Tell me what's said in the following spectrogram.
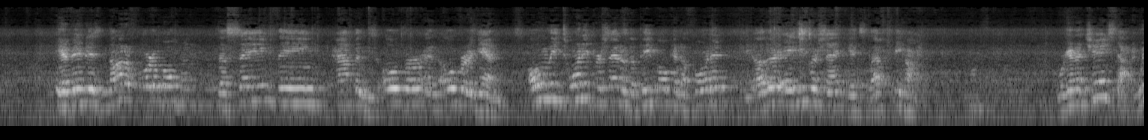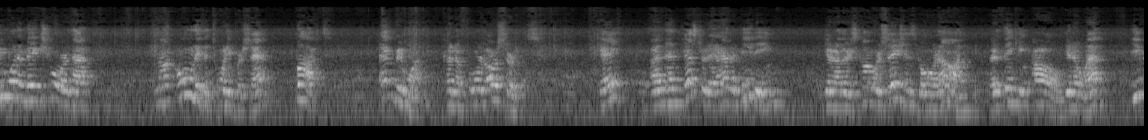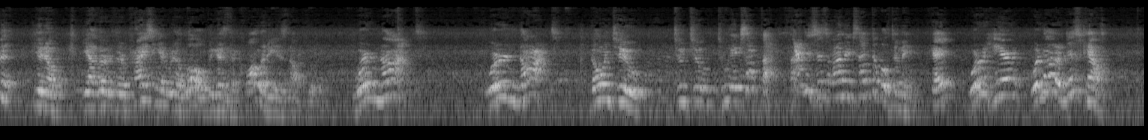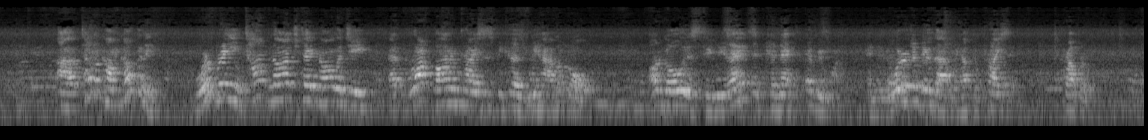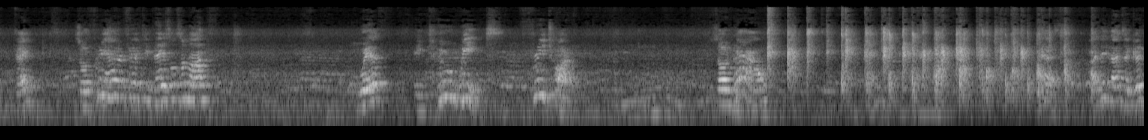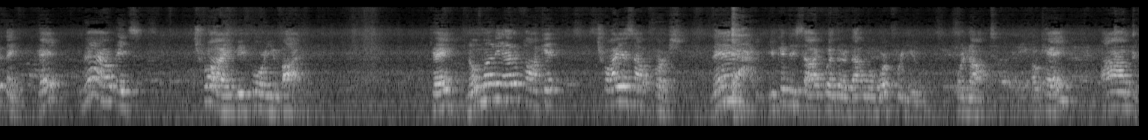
If it is not affordable, the same thing happens over and over again. Only 20% of the people can afford it. The other 80% gets left behind. We're gonna change that. We wanna make sure that not only the twenty percent, but everyone can afford our service. Okay? And then yesterday I had a meeting, you know, there's conversations going on. They're thinking, oh, you know what? Even, you know, yeah, they're, they're pricing it real low because the quality is not good. We're not. We're not going to to, to, to accept that. That is just unacceptable to me. Okay? We're here, we're not a discount uh, telecom company. We're bringing top-notch technology at rock bottom prices because we have a goal. Our goal is to unite and connect everyone. And in order to do that, we have to price it properly. Okay? So 350 pesos a month with a two weeks free trial. So now, yes, I think that's a good thing. Okay? Now it's try before you buy. Okay? No money out of pocket. Try us out first. Then you can decide whether that will work for you or not. Okay? Um,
